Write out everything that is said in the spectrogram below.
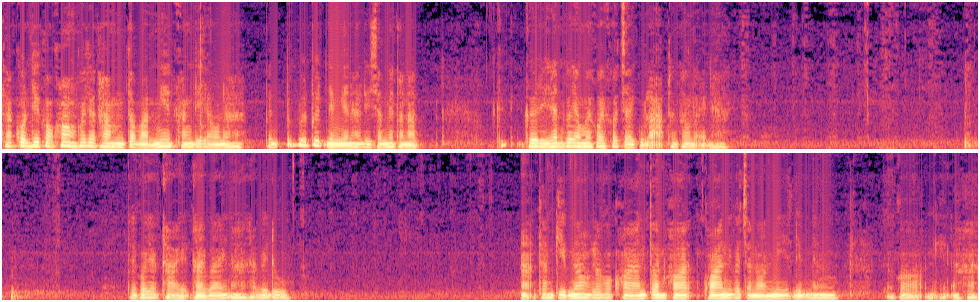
ถ้าคนที่เขาคล่องเขาจะทำตวัดมีดครั้งเดียวนะเป็นปึ๊ดๆอย่างเงี้ยนะดิฉันไม่ถนัดคือดิฉันก็ยังไม่ค่อยเข้าใจกุหลาบเท่าไหร่นะแต่ก็อยากถ่ายถ่ายไว้นะถ่ายไปดูอะทำกีบนอกแล้วก็คว้านตอนคว้านควานนี่ก็จะนอนมีดนิดนึง แล้วก็นี่นะคะ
